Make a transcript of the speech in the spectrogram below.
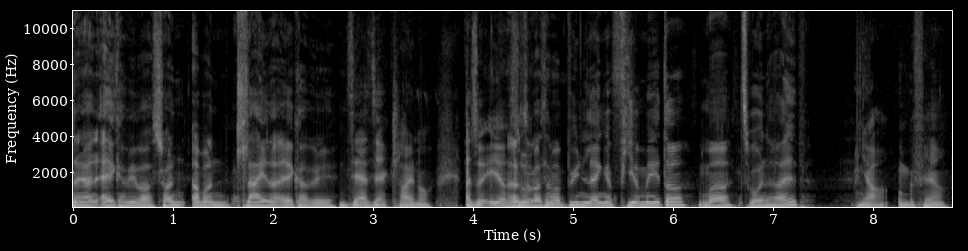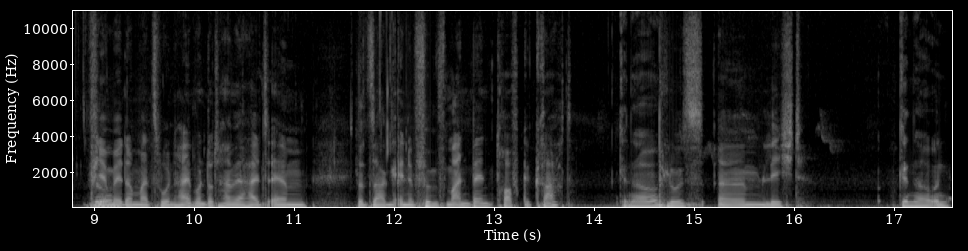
naja, ein LKW war es schon, aber ein kleiner LKW. Ein sehr, sehr kleiner. Also eher Also so, was haben wir, Bühnenlänge? Vier Meter mal zweieinhalb? ja, ungefähr. Vier So. Meter mal zweieinhalb. Und dort haben wir halt ähm, sozusagen eine Fünf-Mann-Band draufgekracht. Genau, Plus ähm, Licht. genau. Und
